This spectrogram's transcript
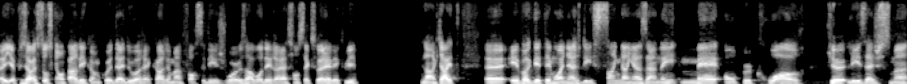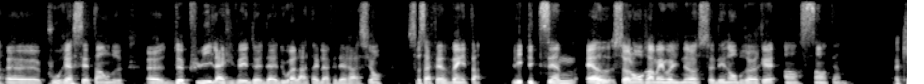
Euh, il y a plusieurs sources qui ont parlé comme quoi Dadou aurait carrément forcé des joueuses à avoir des relations sexuelles avec lui. L'enquête euh, évoque des témoignages des cinq dernières années, mais on peut croire que les agissements euh, pourraient s'étendre depuis l'arrivée de Dadou à la tête de la fédération. Ça, ça fait 20 ans. Les victimes, elles, selon Romain Molina, se dénombreraient en centaines. OK,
